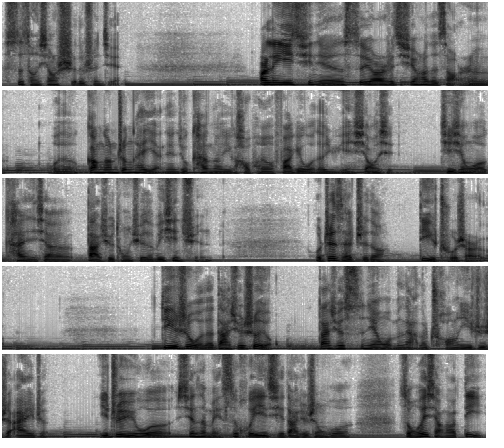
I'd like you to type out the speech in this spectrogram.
似曾相识的瞬间。二零一七年四月二十七号的早上，我的刚刚睁开眼睛就看到一个好朋友发给我的语音消息，提醒我看一下大学同学的微信群。我这才知道 D 出事儿了。D 是我的大学舍友，大学四年我们俩的床一直是挨着，以至于我现在每次回忆起大学生活，总会想到 D，。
